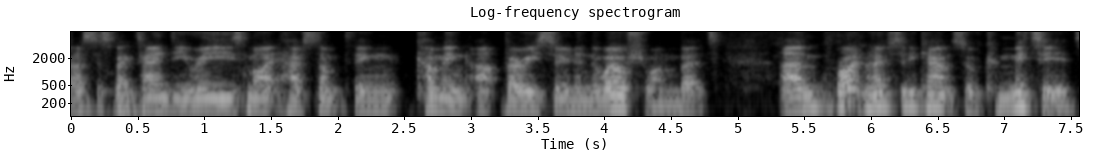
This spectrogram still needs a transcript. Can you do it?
I, suspect Andy Rees might have something coming up very soon in the Welsh one, but um, Brighton Hove City Council have committed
